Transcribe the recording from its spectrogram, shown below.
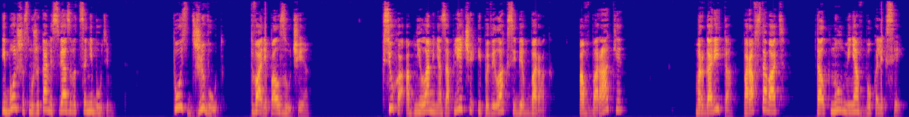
и больше с мужиками связываться не будем. Пусть живут, твари ползучие. Ксюха обняла меня за плечи и повела к себе в барак. А в бараке... «Маргарита, пора вставать!» — толкнул меня в бок Алексей.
